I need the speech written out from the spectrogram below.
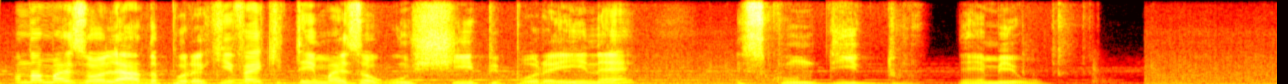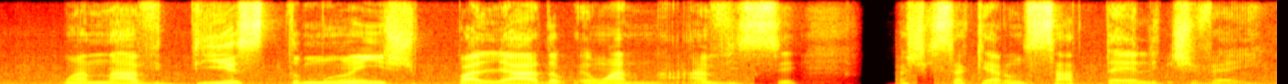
Vamos dar mais uma olhada por aqui. Vai que tem mais algum chip por aí, né? escondido, né, meu? Uma nave desse tamanho, espalhada. É uma nave? Acho que isso aqui era um satélite, velho.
